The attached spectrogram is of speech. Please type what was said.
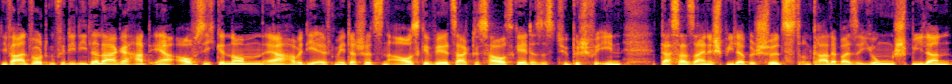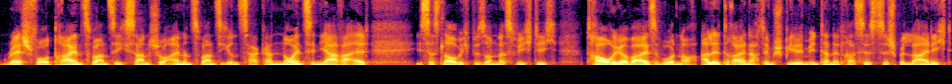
Die Verantwortung für die Niederlage hat er auf sich genommen. Er habe die Elfmeterschützen ausgewählt, sagte Southgate. Das ist typisch für ihn, dass er seine Spieler beschützt. Und gerade bei so jungen Spielern, Rashford 23, Sancho 21 und Saka 19 Jahre alt, ist das, glaube ich, besonders wichtig. Traurigerweise wurden auch alle drei nach dem Spiel im Internet rassistisch beleidigt.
